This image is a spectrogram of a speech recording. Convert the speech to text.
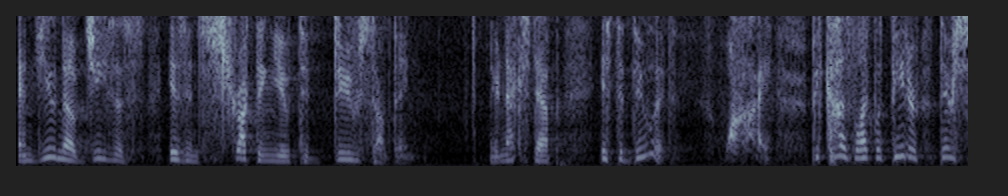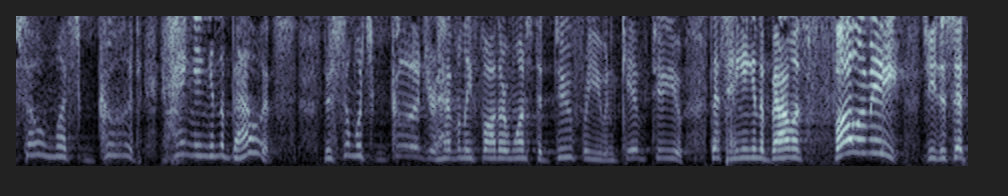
and you know Jesus is instructing you to do something, your next step is to do it. Why? Because, like with Peter, there's so much good hanging in the balance. There's so much good your Heavenly Father wants to do for you and give to you that's hanging in the balance. Follow me, Jesus said,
